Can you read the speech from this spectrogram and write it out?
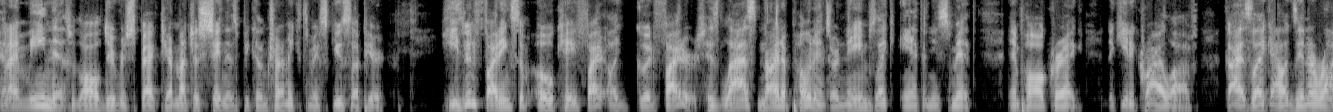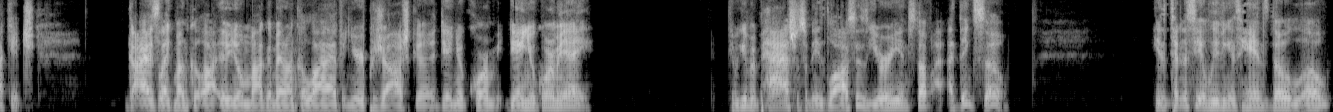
and I mean this with all due respect here, I'm not just saying this because I'm trying to make some excuse up here he's been fighting some okay fight, like good fighters. His last nine opponents are names like Anthony Smith and Paul Craig, Nikita Krylov, guys like Alexander Rakic, guys like Mankala, uh, you know Magomed Ankalaev and Yuri Prochazka, Daniel Cormier. Daniel Cormier. Can we give him a pass for some of these losses, Yuri and stuff? I, I think so. He has a tendency of leaving his hands though low.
